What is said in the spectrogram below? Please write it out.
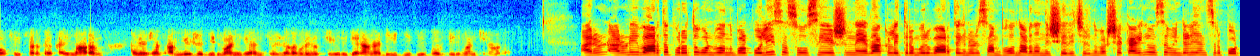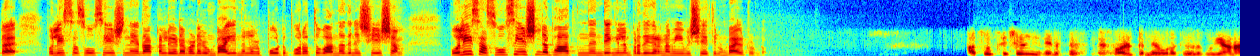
ഓഫീസർക്ക് കൈമാറും. അതിനുശേഷം കമ്മീഷൻ തീരുമാനിക്കുക അനുസരിച്ച് നടപടികൾ സ്വീകരിക്കാനാണ് ഡി ജി പി ഇപ്പോൾ തീരുമാനിച്ചിട്ടുള്ളത്. അരുൺ അരുൺ ഈ വാർത്ത പുറത്തു കൊണ്ടുവന്നപ്പോൾ പോലീസ് അസോസിയേഷൻ നേതാക്കൾ ഇത്തരം ഒരു വാർത്ത ഇങ്ങനെ ഒരു സംഭവം നടന്ന് നിഷേധിച്ചിരുന്നു. പക്ഷെ കഴിഞ്ഞ ദിവസം ഇന്റലിജൻസ് റിപ്പോർട്ട് പോലീസ് അസോസിയേഷൻ നേതാക്കളുടെ ഇടപെടൽ ഉണ്ടായി എന്നുള്ള റിപ്പോർട്ട് പുറത്തു വന്നതിന് ശേഷം പോലീസ് അസോസിയേഷന്റെ ഭാഗത്ത് നിന്ന് എന്തെങ്കിലും പ്രതികരണം ഈ വിഷയത്തിൽ ഉണ്ടായിട്ടുണ്ടോ? അസോസിയേഷൻ നേരത്തെ തന്നെ ഉറച്ചു നിൽക്കുകയാണ്.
